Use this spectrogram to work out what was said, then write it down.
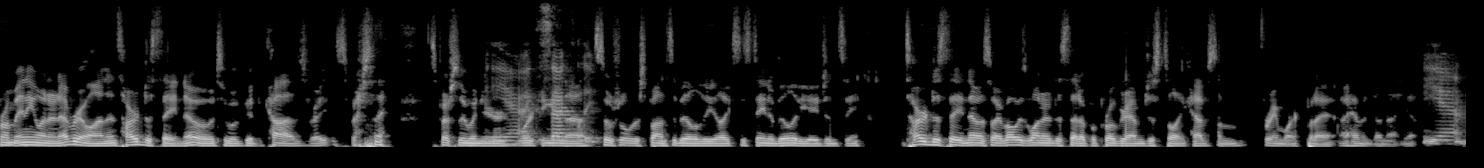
from anyone and everyone, it's hard to say no to a good cause, right? Especially especially when you're yeah, working exactly. in a social responsibility like sustainability agency. it's hard to say no. So I've always wanted to set up a program just to like have some framework, but I, I haven't done that yet. Yeah.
